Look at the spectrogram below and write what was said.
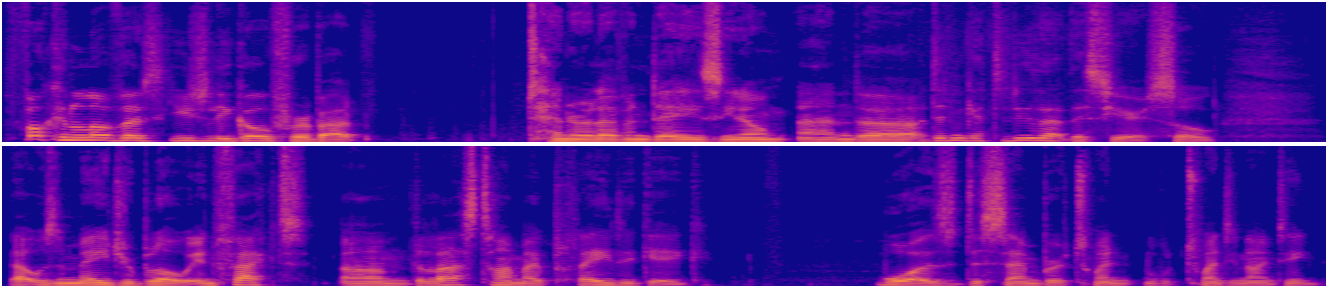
Fucking love it. Usually go for about 10 or 11 days, you know, and uh, I didn't get to do that this year, so that was a major blow. In fact, um, the last time I played a gig was December 20, 2019.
